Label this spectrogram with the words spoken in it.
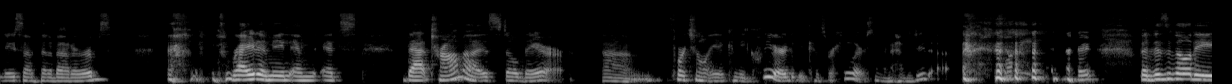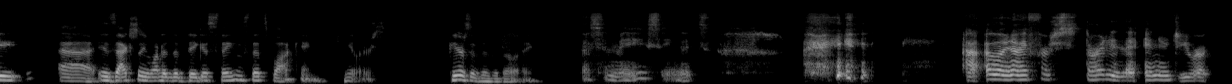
knew something about herbs. right. I mean, and it's that trauma is still there. Um, fortunately, it can be cleared because we're healers we know how to do that. right? But visibility uh, is actually one of the biggest things that's blocking healers. Fears of visibility. That's amazing. It's uh, when I first started the energy work,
